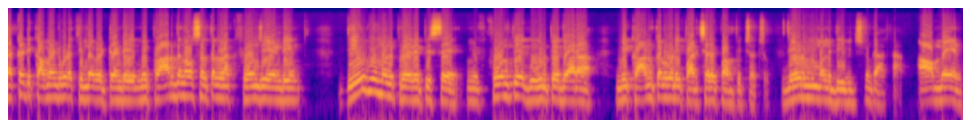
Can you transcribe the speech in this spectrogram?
చక్కటి కామెంట్ కూడా కింద పెట్టండి. మీ ప్రార్థన అవసరతలు నాకు ఫోన్ చేయండి. దేవుడు మిమ్మల్ని ప్రేరేపిస్తే మీ ఫోన్పే గూగుల్ పే ద్వారా మీ కానుకలు కూడా ఈ పరిచయకు పంపించవచ్చు. దేవుడు మిమ్మల్ని దీవించును కాక ఆ మెయిన్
